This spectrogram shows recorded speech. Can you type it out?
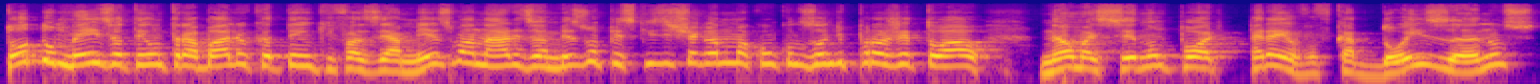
Todo mês eu tenho um trabalho que eu tenho que fazer a mesma análise, a mesma pesquisa e chegar numa conclusão de projetual. Não, mas você não pode. Peraí, eu vou ficar dois anos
